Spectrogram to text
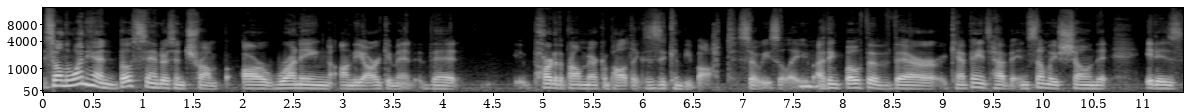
So on the one hand, both Sanders and Trump are running on the argument that part of the problem in American politics is it can be bought so easily. Mm-hmm. I think both of their campaigns have, in some ways, shown that it is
